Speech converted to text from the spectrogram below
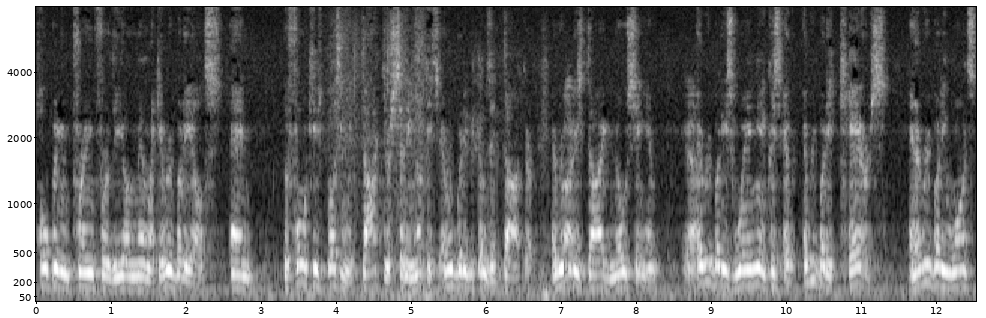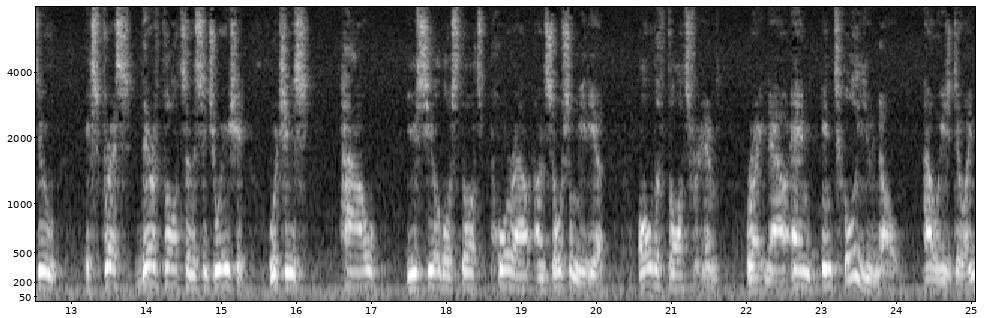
hoping and praying for the young man like everybody else. And the phone keeps buzzing with doctors sending updates. Everybody becomes a doctor. Everybody's diagnosing him. Yeah. Everybody's weighing in because everybody cares and everybody wants to express their thoughts on the situation, which is how you see all those thoughts pour out on social media, all the thoughts for him right now. And until you know how he's doing,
